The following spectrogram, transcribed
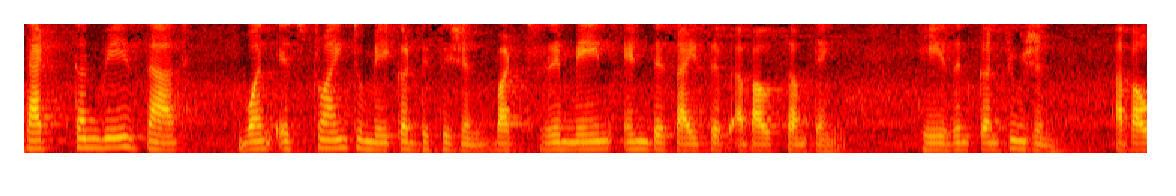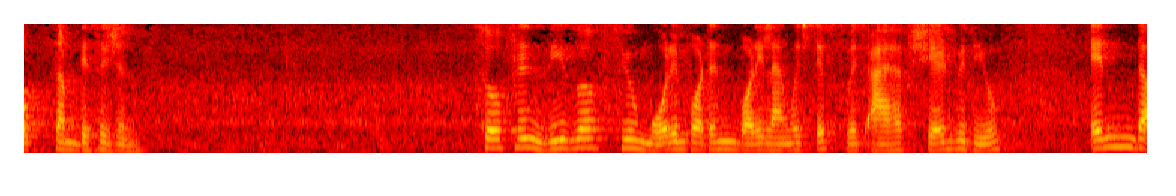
that conveys that one is trying to make a decision but remain indecisive about something. He is in confusion about some decisions. So friends these were few more important body language tips which i have shared with you in the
